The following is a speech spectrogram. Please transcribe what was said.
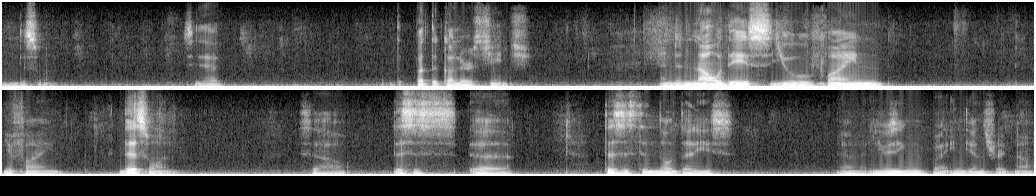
and this one. See that? But the colors change and then nowadays you find you find this one. So this is uh, this is the note that is uh, using by Indians right now.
